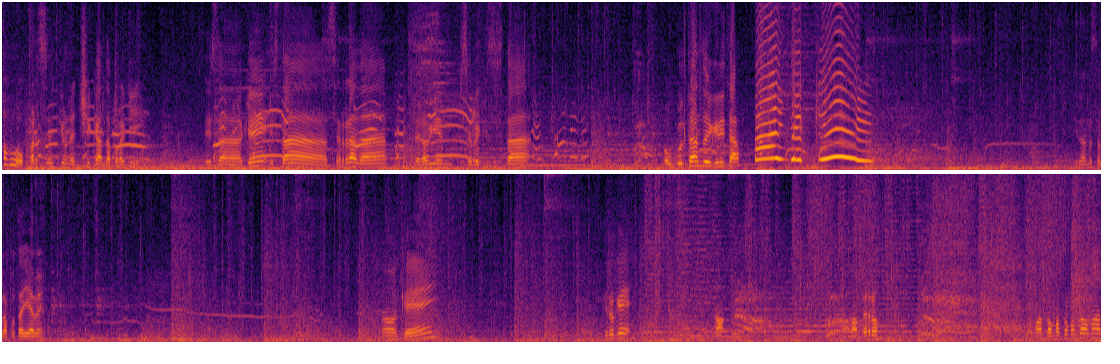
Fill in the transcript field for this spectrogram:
Oh, parece que una chica anda por aquí. Está, ¿qué? Está cerrada, pero alguien se ve que se está ocultando y grita ¡Find the key! ¿Y dónde está la puta llave? Ok. Creo que... No. Toma, perro. Toma, toma, toma, toma.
